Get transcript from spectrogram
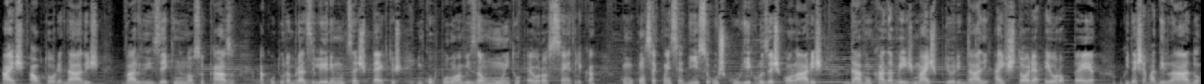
às autoridades. Vale dizer que no nosso caso, a cultura brasileira em muitos aspectos incorporou uma visão muito eurocêntrica, como consequência disso, os currículos escolares davam cada vez mais prioridade à história europeia, o que deixava de lado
